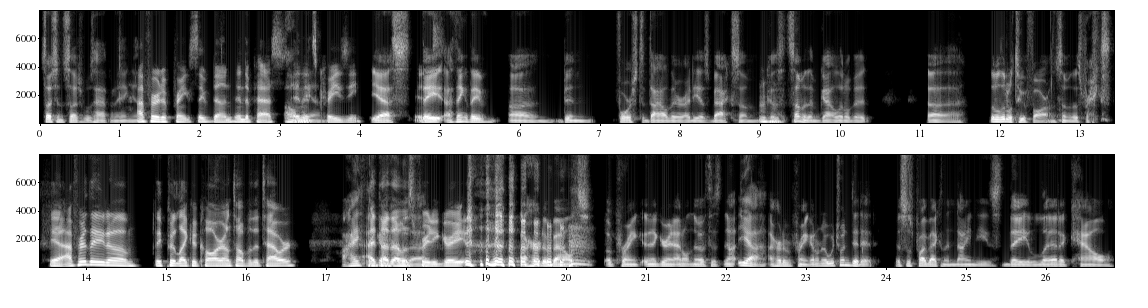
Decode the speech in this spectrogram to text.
such and such was happening. And I've heard of pranks they've done in the past, Oh, and it's crazy. Yes, they. I think they've uh, been forced to dial their ideas back some Mm-hmm. because some of them got a little bit, uh, little little too far on some of those pranks. Yeah, I've heard they um they put like a car on top of the tower. I I thought heard that was pretty great. I heard about a prank, and again, I don't know if this. Not, yeah, I heard of a prank. I don't know which one did it. This was probably back in the '90s. They led a cow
